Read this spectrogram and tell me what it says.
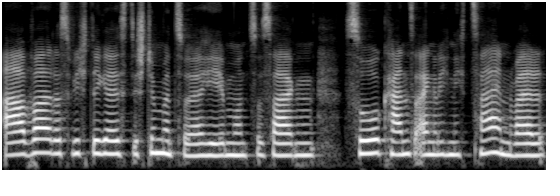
Aber das Wichtige ist, die Stimme zu erheben und zu sagen, so kann es eigentlich nicht sein, weil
